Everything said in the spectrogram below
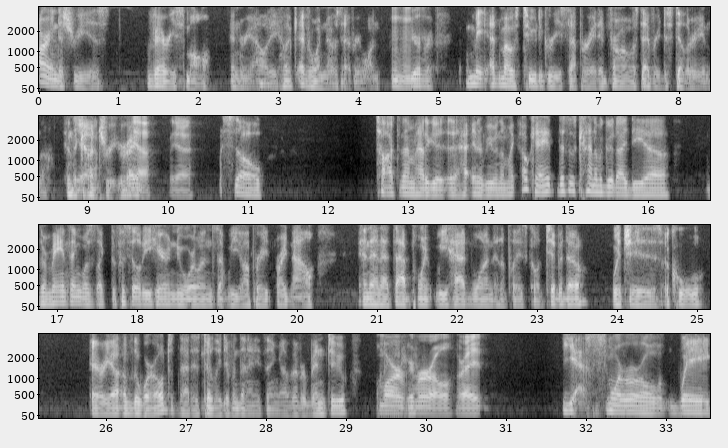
our industry is very small in reality. Like everyone knows everyone. Mm-hmm. You're at most two degrees separated from almost every distillery in the in the yeah. country, right? Yeah, yeah. So talked to them, had a good uh, interview, and I'm like, okay, this is kind of a good idea. Their main thing was like the facility here in New Orleans that we operate right now. And then at that point, we had one in a place called Thibodaux, which is a cool area of the world that is totally different than anything I've ever been to. More rural, right? Yes, more rural, way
